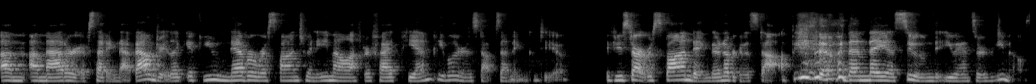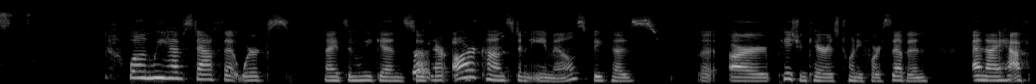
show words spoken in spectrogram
um, a matter of setting that boundary. Like, if you never respond to an email after 5 p.m., people are going to stop sending them to you. If you start responding, they're never going to stop. You know, then they assume that you answer emails. Well, and we have staff that works nights and weekends, so there are constant emails because uh, our patient care is 24/7 and I have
